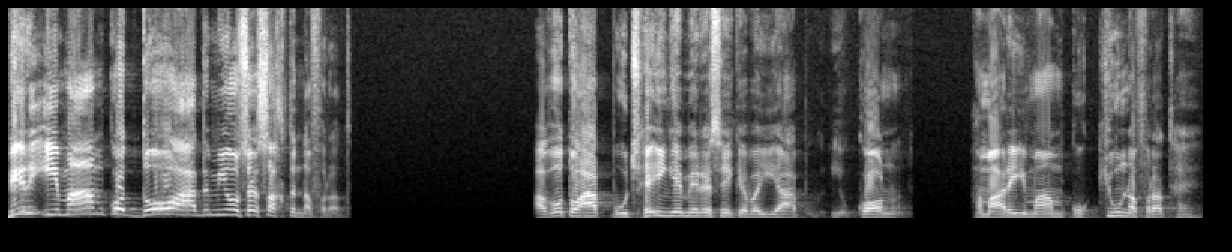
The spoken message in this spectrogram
फिर इमाम को दो आदमियों से सख्त नफरत। अब वो तो आप पूछेंगे मेरे से कि भाई, आप कौन, हमारे इमाम को क्यों नफरत है?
